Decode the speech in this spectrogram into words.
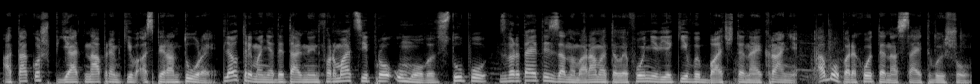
а також 5 напрямків аспірантури. Для отримання детальної інформації про умови вступу звертайтесь за номерами телефонів, які ви бачите на екрані, або переходьте на сайт вишу.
